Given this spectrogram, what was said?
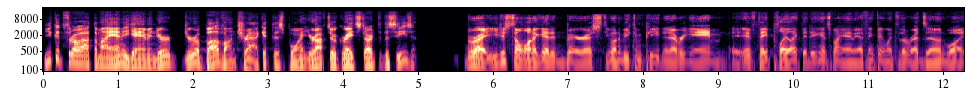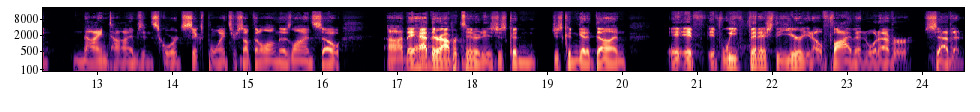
you could throw out the Miami game and you're you're above on track at this point. You're off to a great start to the season. Right. You just don't want to get embarrassed. You want to be competing in every game. If they play like they did against Miami, I think they went to the red zone, what, nine times and scored six points or something along those lines. So uh, they had their opportunities, just couldn't just couldn't get it done. If if we finish the year, you know, five and whatever, seven,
